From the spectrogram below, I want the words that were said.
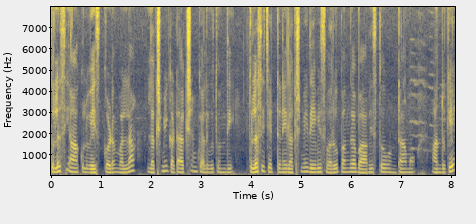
తులసి ఆకులు వేసుకోవడం వల్ల లక్ష్మీ కటాక్షం కలుగుతుంది. తులసి చెట్టుని లక్ష్మీదేవి స్వరూపంగా భావిస్తూ ఉంటాము. అందుకే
